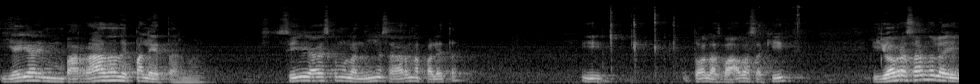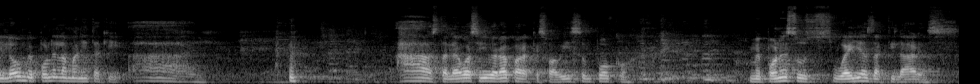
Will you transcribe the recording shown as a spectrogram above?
Y ella embarrada de paleta, hermano. Sí, ya ves como las niñas agarran la paleta y todas las babas aquí. Y yo abrazándola y luego me pone la manita aquí. Ay. Ah, hasta le hago así, ¿verdad? Para que suavice un poco. Me pone sus huellas dactilares.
